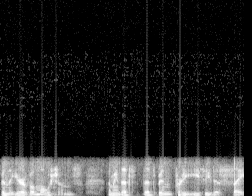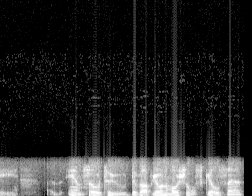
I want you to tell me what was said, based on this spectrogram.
been the year of emotions. I mean, that's that's been pretty easy to say. And so to develop your own emotional skill set,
